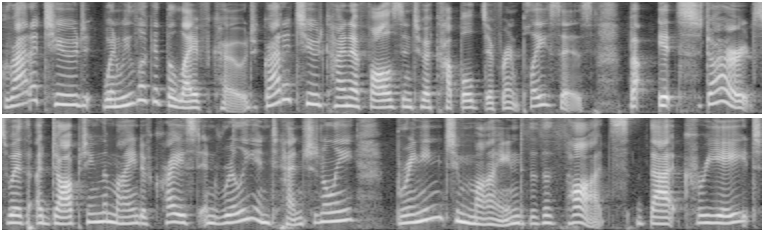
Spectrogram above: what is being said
gratitude, when we look at the life code, gratitude kind of falls into a couple different places, but it starts with adopting the mind of Christ and really intentionally bringing to mind the thoughts that create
